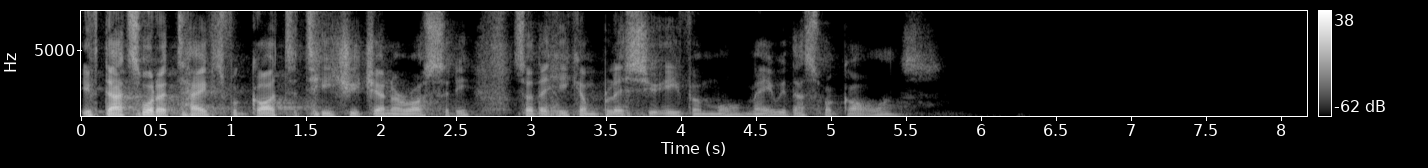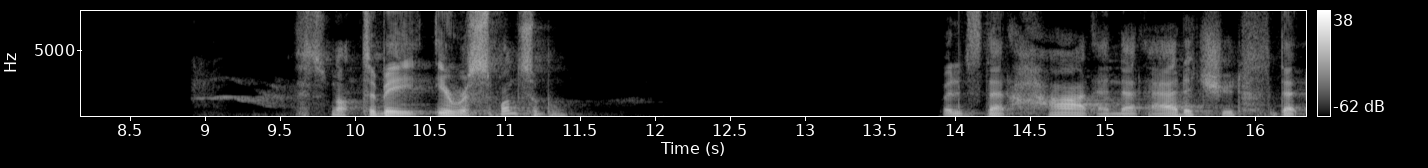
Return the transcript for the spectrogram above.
If that's what it takes for God to teach you generosity so that He can bless you even more, maybe that's what God wants. It's not to be irresponsible, but it's that heart and that attitude that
